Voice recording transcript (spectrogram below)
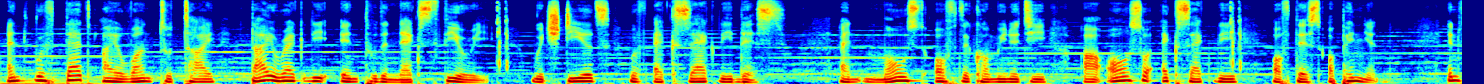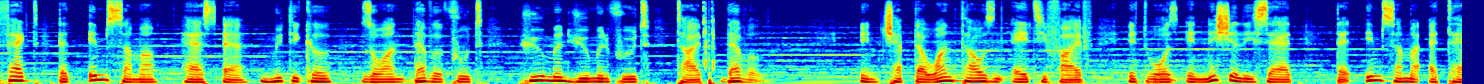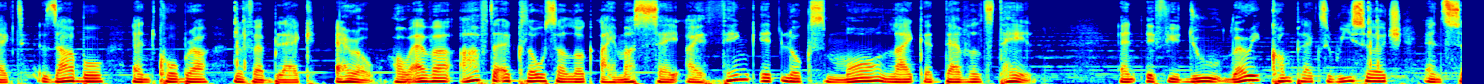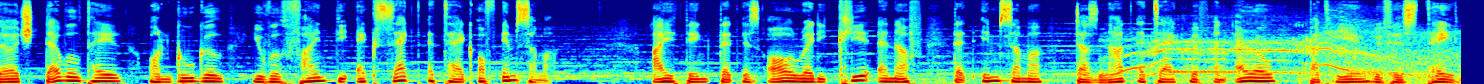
And with that I want to tie directly into the next theory, which deals with exactly this. And most of the community are also exactly of this opinion. In fact, that Im-sama has a mythical Zoan devil fruit, human human fruit type devil. In chapter 1085, it was initially said that Im-sama attacked Sabo and Cobra with a black arrow. However, after a closer look, I must say I think it looks more like a devil's tail. And if you do very complex research and search devil tail on Google, you will find the exact attack of Im-sama. I think that is already clear enough that Im-sama does not attack with an arrow but here with his tail.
